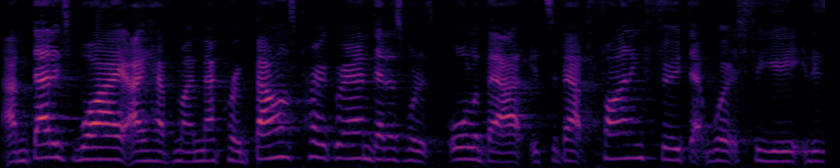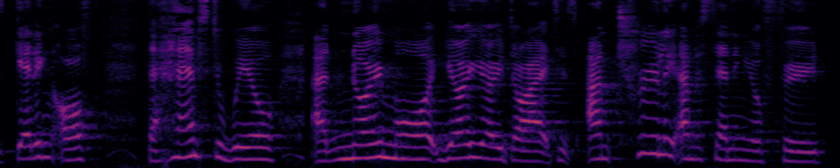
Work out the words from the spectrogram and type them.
Um, that is why i have my macro balance program. That is what it's all about. It's about finding food that works for you. It is getting off the hamster wheel and no more yo-yo diets. It's un- truly understanding your food.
